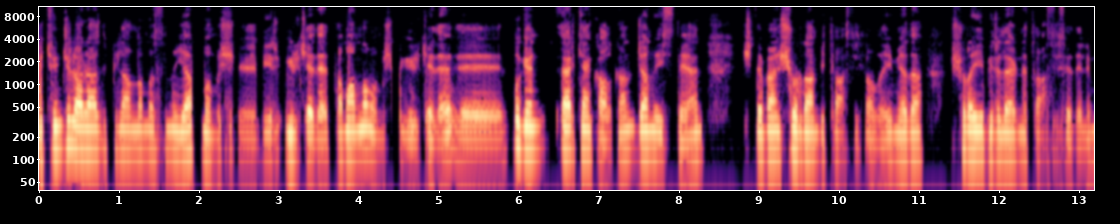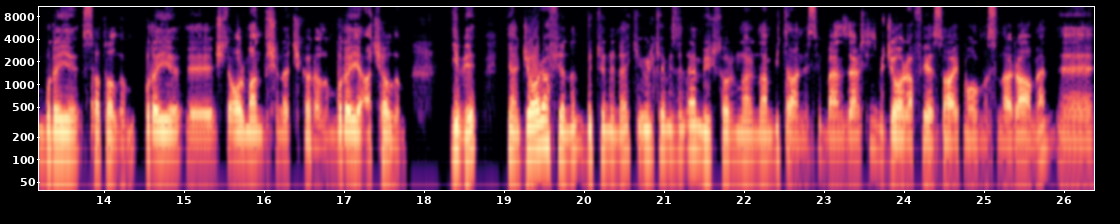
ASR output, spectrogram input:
bütüncül arazi planlamasını yapmamış e, bir ülkede, tamamlamamış bir ülkede e, bugün erken kalkan, canı isteyen, işte ben şuradan bir tahsis alayım ya da şurayı birilerine tahsis edelim, burayı satalım, burayı e, işte orman dışına çıkaralım, burayı açalım gibi. Yani coğrafyanın bütününe ki ülkemizin en büyük sorunlarından bir tanesi benzersiz bir coğrafyaya sahip olmasına rağmen e,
